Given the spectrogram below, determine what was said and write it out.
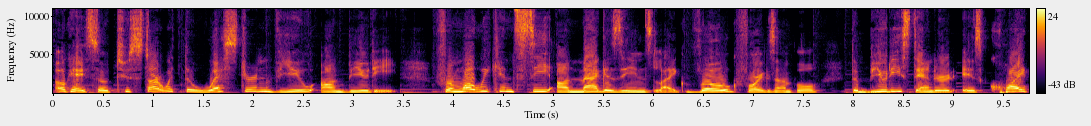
Okay, so to start with the Western view on beauty, from what we can see on magazines like Vogue, for example, the beauty standard is quite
